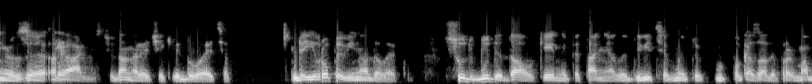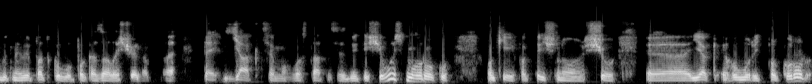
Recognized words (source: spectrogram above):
е, з реальністю да, на речі, які відбуваються. Для Європи війна далеко. Суд буде, да, окей, не питання, але дивіться, ми показали мабуть, не випадково показали, що на те, як це могло статися з 2008 року. Окей, фактично, що е, як говорить прокурор,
